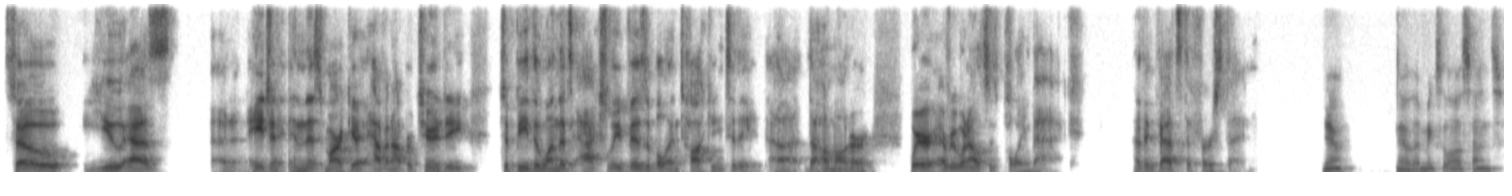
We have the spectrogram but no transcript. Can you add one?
So you, as an agent in this market, have an opportunity to be the one that's actually visible and talking to the uh, the homeowner where everyone else is pulling back. I think that's the first thing. Yeah. No, that makes a lot of sense.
